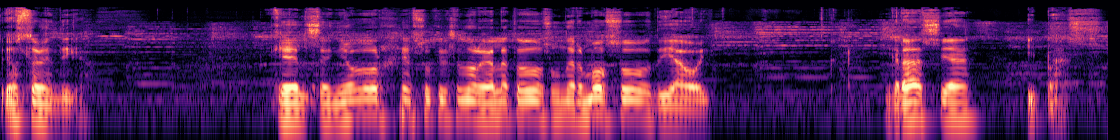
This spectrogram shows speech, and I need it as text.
Dios te bendiga. Que el Señor Jesucristo nos regale a todos un hermoso día hoy. Gracia y paz.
